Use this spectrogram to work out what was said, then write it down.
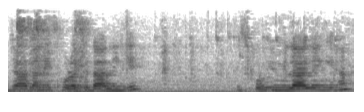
ज़्यादा नहीं, थोड़ा सा डालेंगे। इसको भी मिला लेंगे हम।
